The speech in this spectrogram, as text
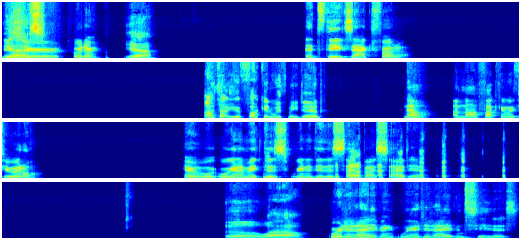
is Yes. your Twitter? Yeah. It's the exact photo. I thought you were fucking with me, dude. No, I'm not fucking with you at all. Here, we're, we're gonna make this, we're gonna do this side by side here. Oh, wow. Where did I even, where did I even see this?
